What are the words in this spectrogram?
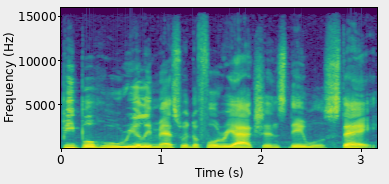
People who really mess with the full reactions, they will stay.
